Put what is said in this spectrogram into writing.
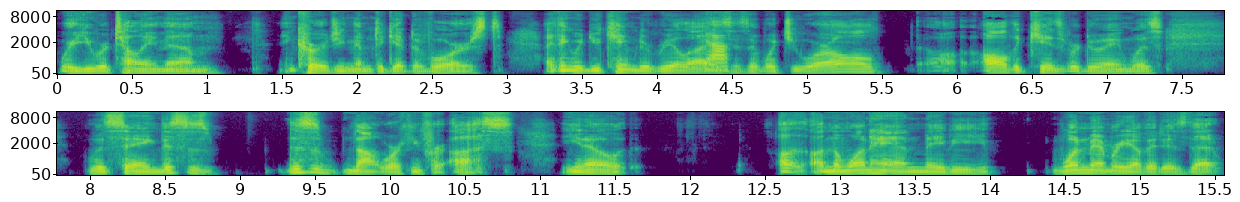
where you were telling them, encouraging them to get divorced, I think what you came to realize yeah. is that what you were all, all the kids were doing was, was saying, this is, this is not working for us. You know, on the one hand, maybe one memory of it is that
